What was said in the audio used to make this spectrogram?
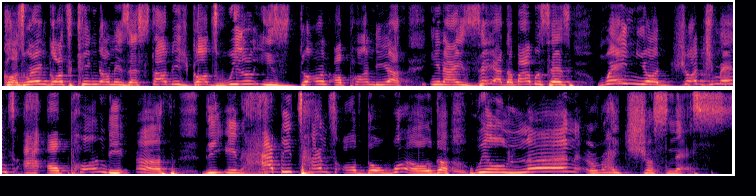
Because when God's kingdom is established, God's will is done upon the earth. In Isaiah, the Bible says, When your judgments are upon the earth, the inhabitants of the world will learn righteousness.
